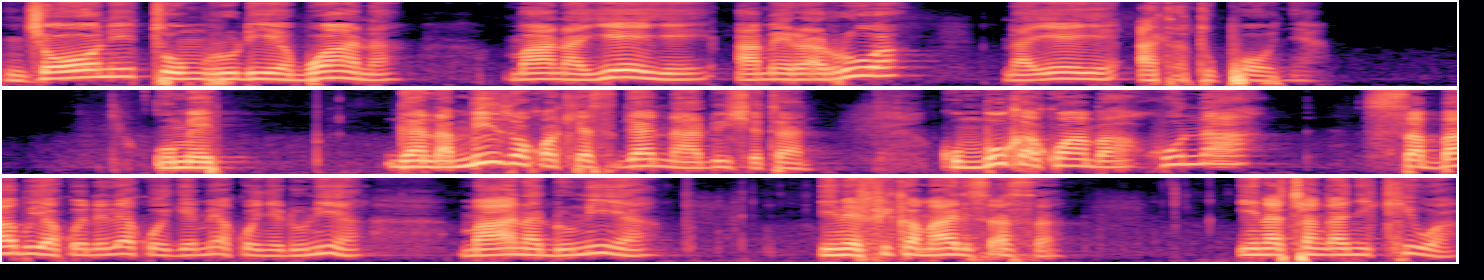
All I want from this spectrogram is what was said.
njooni tumrudie Bwana, maana yeye amerarua na yeye atatuponya. Umegandamizwa kwa kiasi gani na adui Shetani? Kumbuka kwamba huna sababu ya kuendelea kuegemea kwenye dunia, maana dunia imefika mahali sasa inachanganyikiwa,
